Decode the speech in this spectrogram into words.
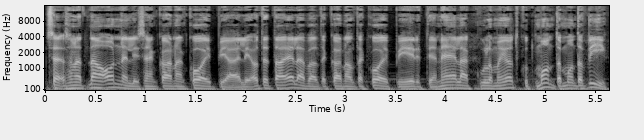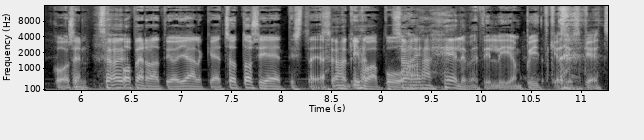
sä sanoit, että nämä on onnellisen kanan koipia, eli otetaan elävältä kanalta koipi irti, ja ne elää kuulemma jotkut monta monta viikkoa sen Se on- operaation jälkeen, että se on tosi eettistä ja Se on, kivaa ihan, puuhaa. se on ihan helvetin liian pitkä se sketsi.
